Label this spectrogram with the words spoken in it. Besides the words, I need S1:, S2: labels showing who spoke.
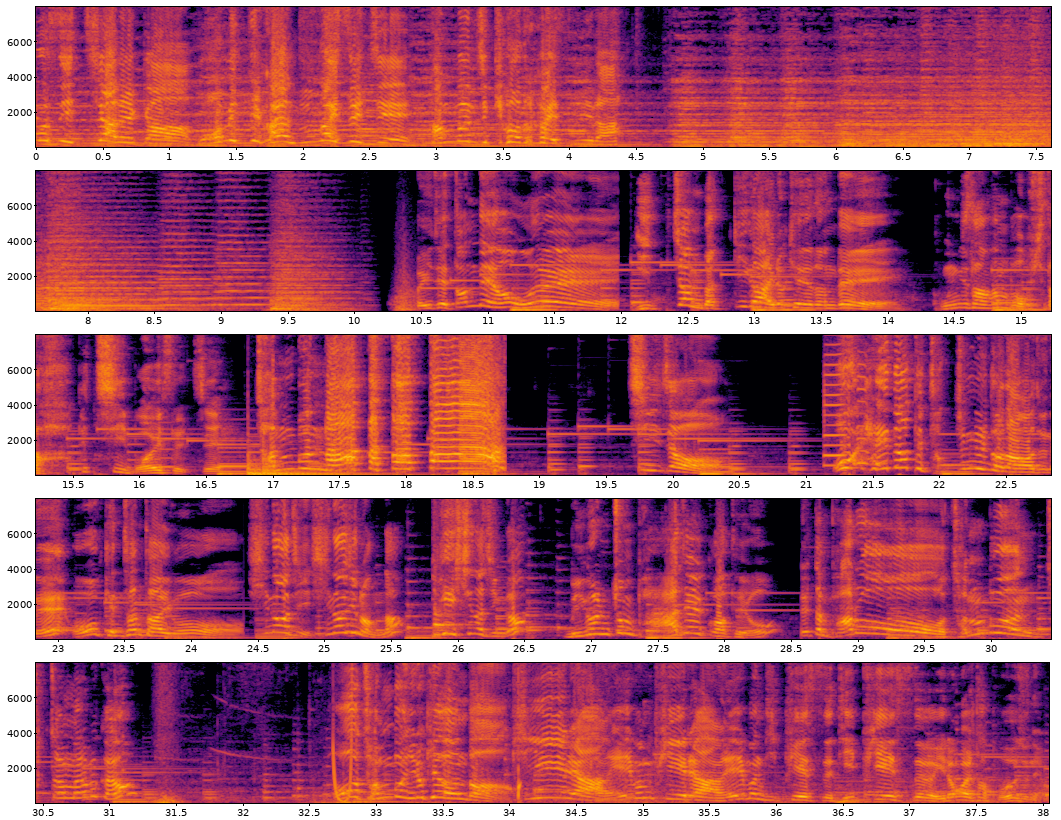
S1: 해볼 수 있지 않을까 워밋들 과연 누가 있을지 한번 지켜보도록 하겠습니다 어, 이제 떴네요 오늘 2점 몇 기가 이렇게 되던데 공지사항 한번 봅시다 패치 뭐 있을지 전분 나왔다 떴다 치저 어? 헤드한테 적중률도 나와주네? 어 괜찮다 이거 시너지 시너지는 없나? 이게 시너지인가? 뭐 이건 좀 봐야 될 것 같아요. 일단 바로 전분 측정 한번 해볼까요? 어 전분 이렇게 나온다. 피해량 1분 피해량 1분 DPS DPS 이런 걸 다 보여주네요.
